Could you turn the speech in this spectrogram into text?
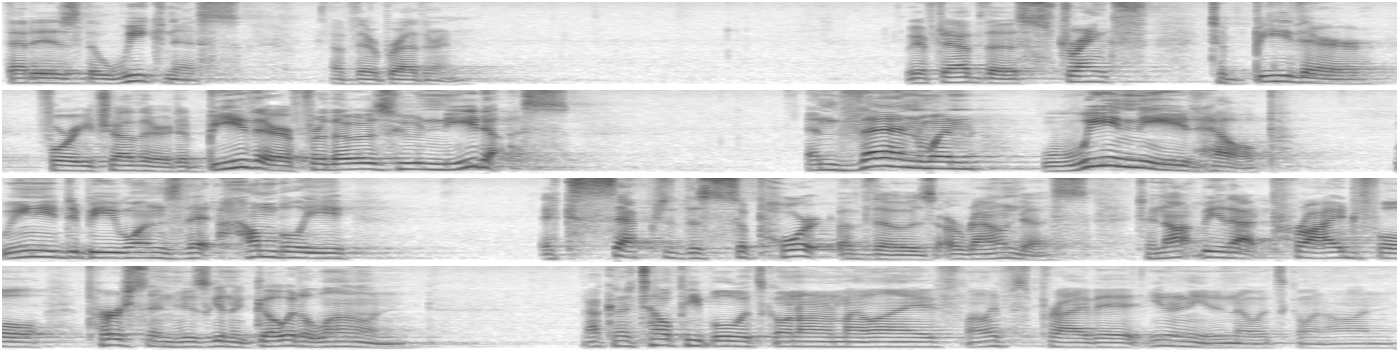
that is, the weakness of their brethren. We have to have the strength to be there for each other, to be there for those who need us. And then when we need help, we need to be ones that humbly accept the support of those around us, to not be that prideful person who's going to go it alone. I'm not going to tell people what's going on in my life. My life is private. You don't need to know what's going on.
